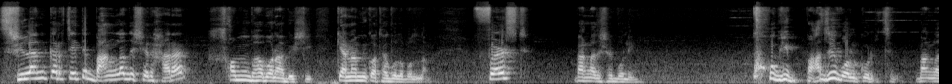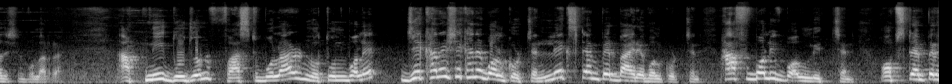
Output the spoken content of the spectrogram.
শ্রীলঙ্কার চাইতে বাংলাদেশের হারার সম্ভাবনা বেশি। কেন আমি কথাগুলো বললাম? ফার্স্ট বাংলাদেশের বোলিং খুবই বাজে বল করছেন বাংলাদেশের বোলাররা আপনি দুজন ফাস্ট বোলার নতুন বলে যেখানে সেখানে বল করছেন লেগ স্ট্যাম্পের বাইরে বল করছেন হাফ বলই বল দিচ্ছেন অফ স্ট্যাম্পের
